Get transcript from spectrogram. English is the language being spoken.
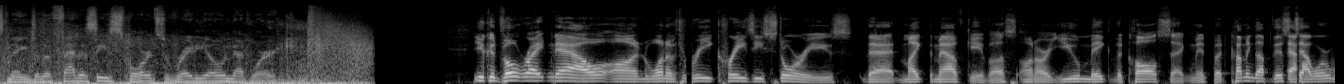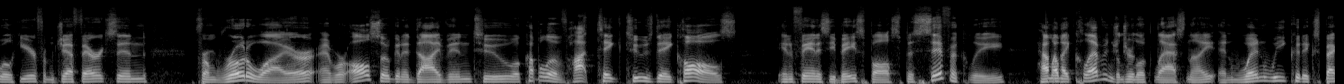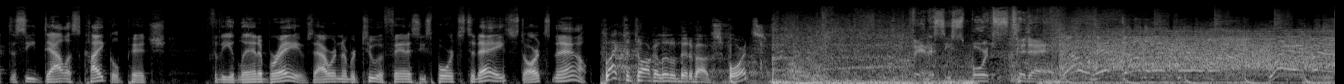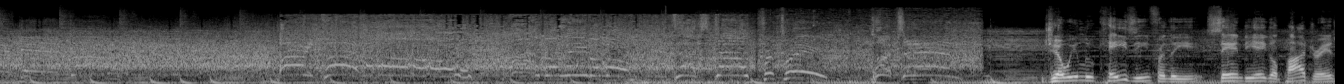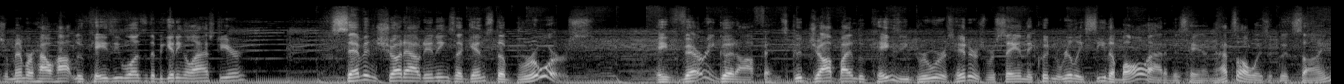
Listening to the Fantasy Sports Radio Network. You could vote right now on one of three crazy stories that Mike the Mouth gave us on our You Make the Call segment. But coming up this hour, we'll hear from Jeff Erickson from RotoWire, and we're also going to dive into a couple of Hot Take Tuesday calls in fantasy baseball, specifically how Mike Clevinger looked last night and when we could expect to see Dallas Keuchel pitch – for the Atlanta Braves. Hour number two of Fantasy Sports Today starts now. I'd like to talk a little bit about sports. Fantasy Sports Today. Well hit down the left field. Way back in. Oh, he caught! Oh, unbelievable! Touchdown for three. Puts it in. Joey Lucchesi for the San Diego Padres. Remember how hot Lucchesi was at the beginning of last year? Seven shutout innings against the Brewers. A very good offense. Good job by Lucchesi. Brewers hitters were saying they couldn't really see the ball out of his hand. That's always a good sign.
